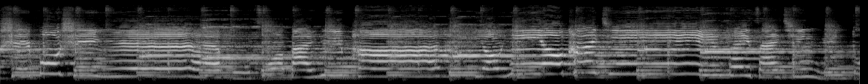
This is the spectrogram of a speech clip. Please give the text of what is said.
是不是月不做白玉盘？又疑瑶台镜，飞在青云端。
